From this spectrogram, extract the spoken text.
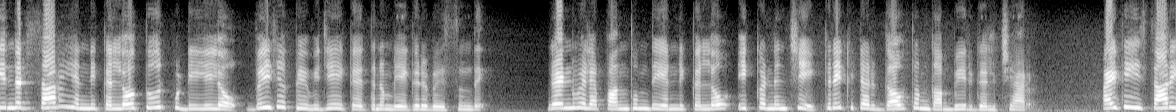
కిందటిసారి ఎన్నికల్లో తూర్పు ఢిల్లీలో బీజేపీ విజయకేతనం ఎగురవేసింది. రెండు వేల పంతొమ్మిది ఎన్నికల్లో ఇక్కడి నుంచి క్రికెటర్ గౌతమ్ గంభీర్ గెలిచారు. అయితే ఈసారి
